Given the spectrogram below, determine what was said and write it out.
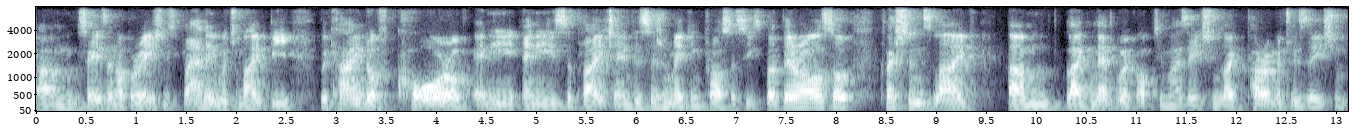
um, sales and operations planning, which might be the kind of core of any any supply chain decision-making processes. But there are also questions like um, like network optimization, like parameterization,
